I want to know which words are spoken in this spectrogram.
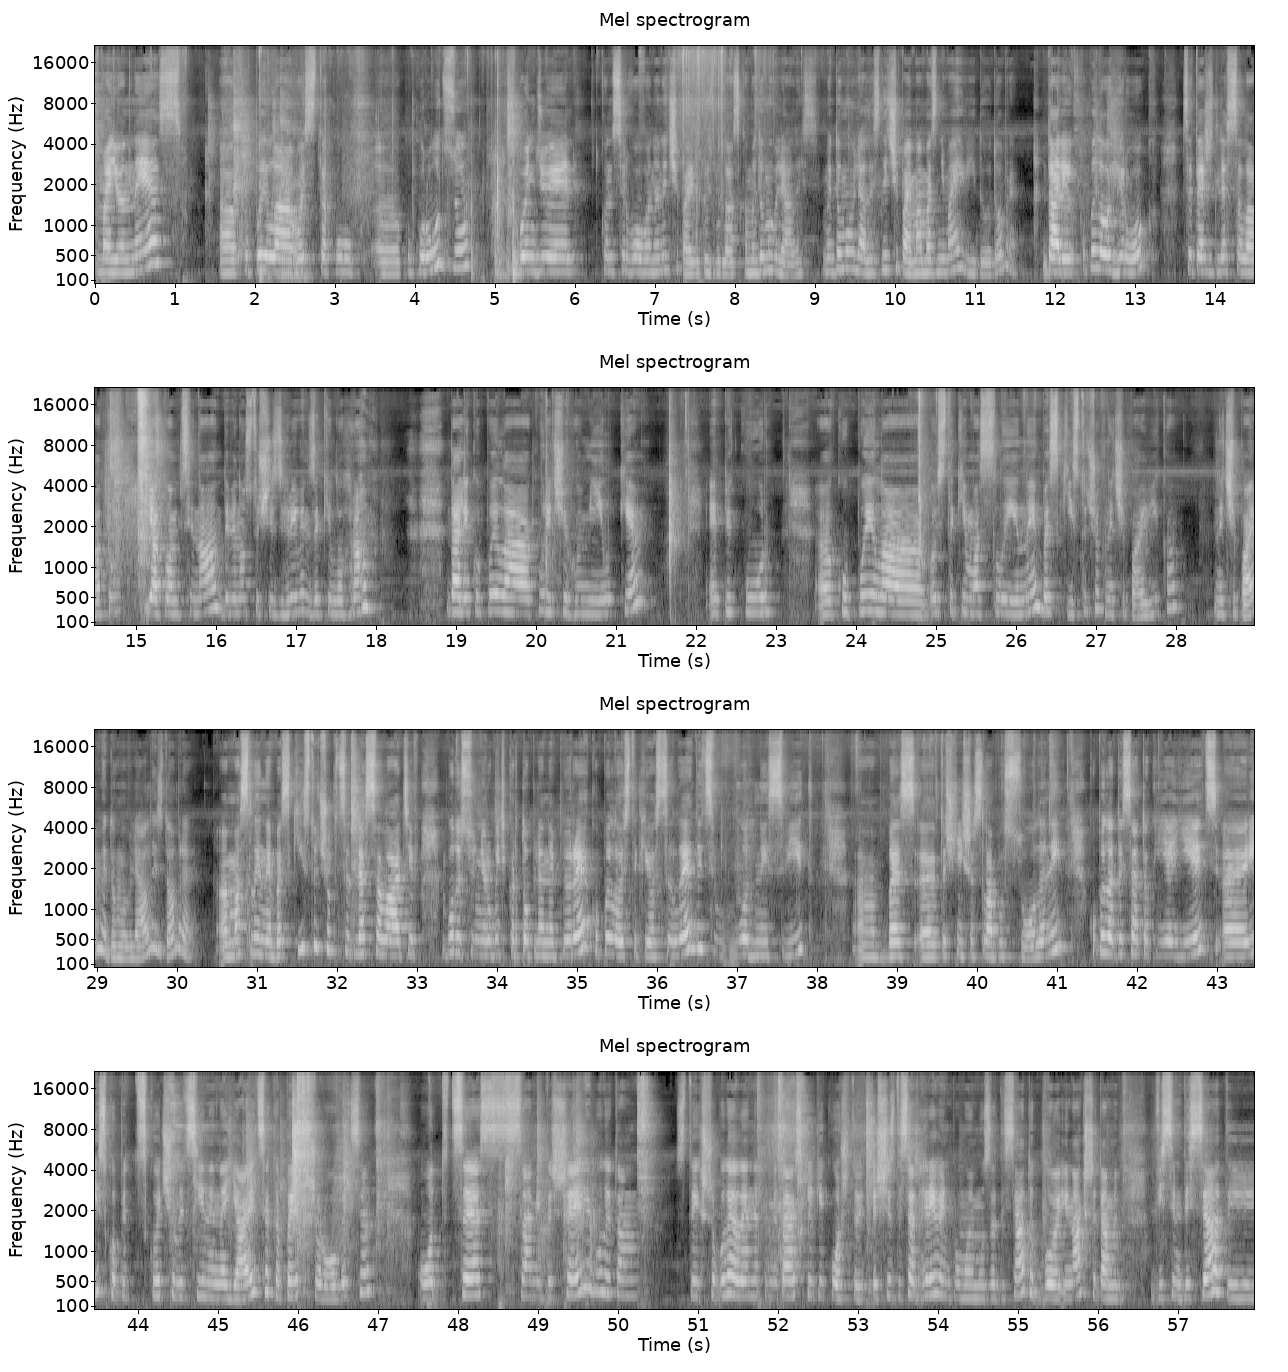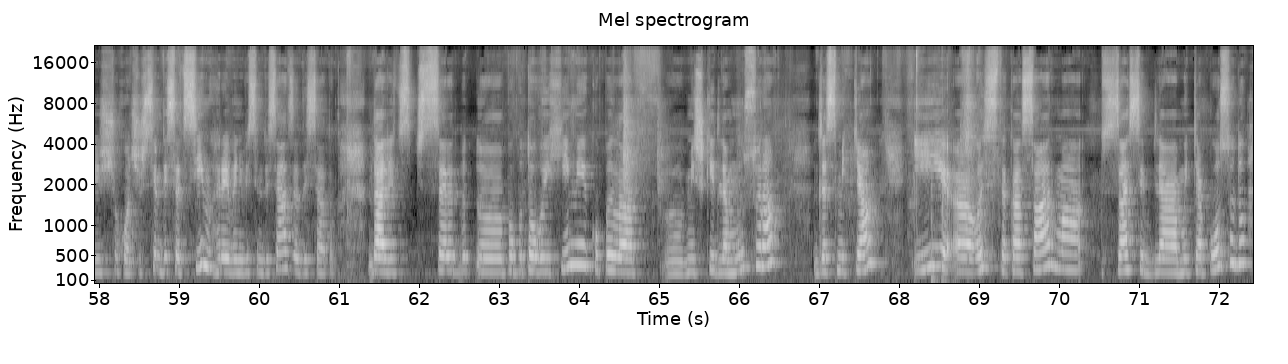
майонез, е, купила ось таку е, кукурудзу бондюель консервовану. Не чіпай якусь, будь ласка, ми домовлялись. Ми домовлялись, не чіпай, мама знімає відео, добре? Далі купила огірок, це теж для салату. Як вам ціна? 96 гривень за кілограм. Далі купила курячі гомілки. Епікур. Е, Купила ось такі маслини без кісточок. Не чіпай Віка. Не чіпай, ми домовлялись, добре? Е, Маслини без кісточок це для салатів. Буду сьогодні робити картопляне пюре. Купила ось такий оселедець, водний світ, е, без, точніше, слабосолений. Купила десяток яєць, різко підскочили ціни на яйця, капець, що робиться. От це самі дешеві були там з тих, що були, але я не пам'ятаю, скільки коштують. 60 гривень, по-моєму, за десяток, бо інакше там 80 і що хочеш, 77 гривень, 80 за десяток. Далі серед е, побутової хімії купила е, мішки для мусора. для сміття. І е, ось така сарма, засіб для миття посуду. Е,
